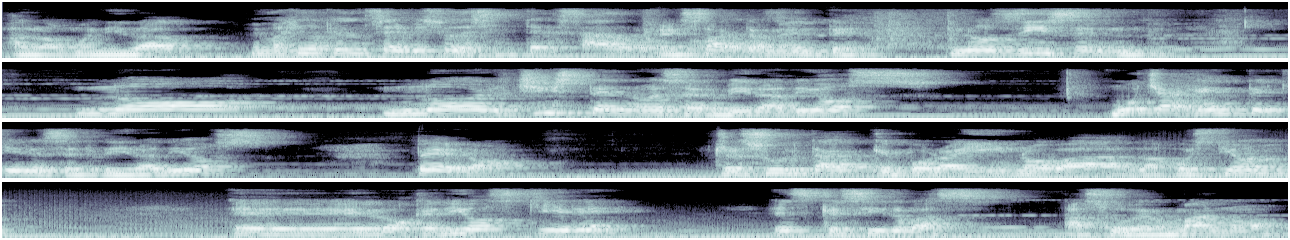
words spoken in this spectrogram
a la humanidad Me imagino que es un servicio desinteresado. ¿no? Exactamente. Nos dicen, no, no, el chiste no es servir a Dios. Mucha gente quiere servir a Dios, pero resulta que por ahí no va la cuestión. Eh, lo que Dios quiere es que sirvas a su hermano,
